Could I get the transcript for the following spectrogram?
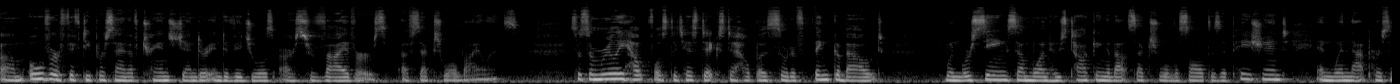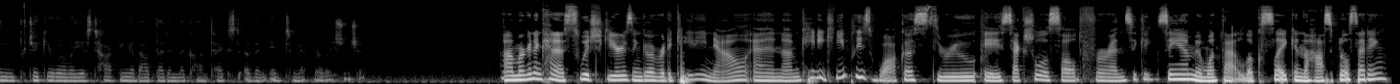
um, over 50% of transgender individuals are survivors of sexual violence. So, some really helpful statistics to help us sort of think about when we're seeing someone who's talking about sexual assault as a patient and when that person particularly is talking about that in the context of an intimate relationship. Um, we're going to kind of switch gears and go over to Katie now. And um, Katie, can you please walk us through a sexual assault forensic exam and what that looks like in the hospital setting?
